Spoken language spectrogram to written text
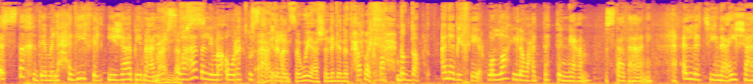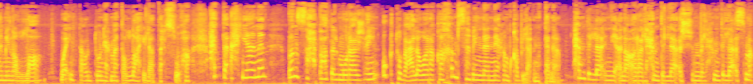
أستخدم الحديث الإيجابي مع, مع النفس, النفس. وهذا اللي ما أوردته سابقا. هذا اللي نسويه عشان نقدر نتحرك صح؟ بالضبط. أنا بخير. والله لو عددت النعم أستاذ هاني التي نعيشها من الله وإن تعدوا نعمة الله لا تحصوها. حتى أحيانا بنصح بعض المراجعين اكتب على ورقة خمسة من النعم قبل أن تنام. الحمد لله أني أنا أرى الحمد لله أشم الحمد لله أسمع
